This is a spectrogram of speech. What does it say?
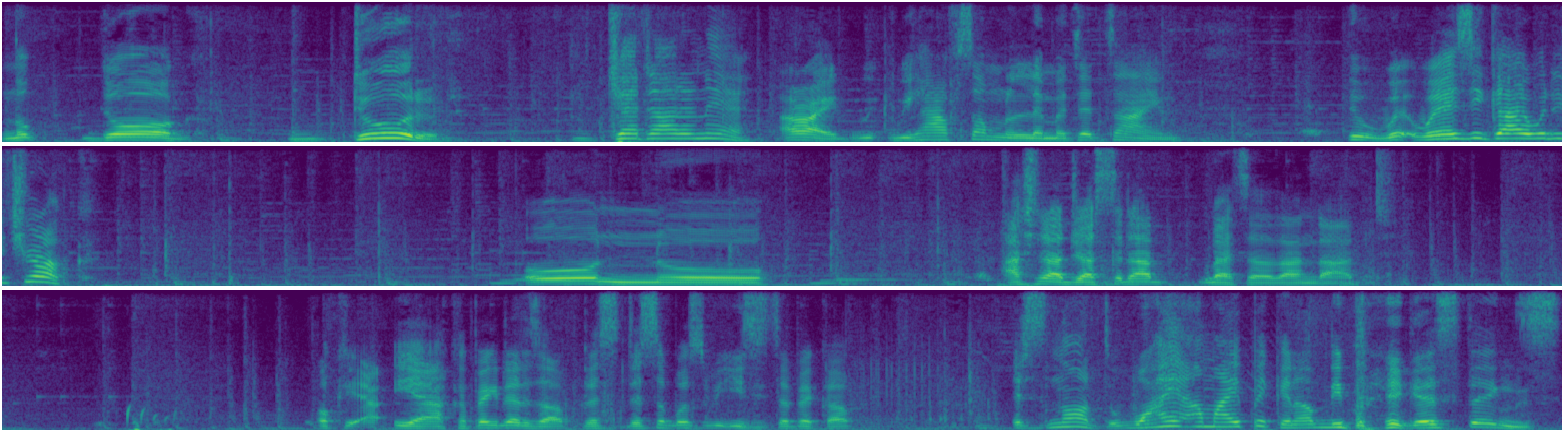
Nope, dog. Dude, get out of there. Alright, we, we have some limited time. Dude, wh where's the guy with the truck? Oh no. I should have adjusted that better than that. Okay, uh, yeah, I can pick that up. This, this is supposed to be easy to pick up. It's not. Why am I picking up the biggest things?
